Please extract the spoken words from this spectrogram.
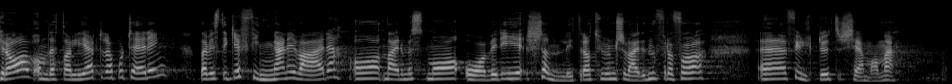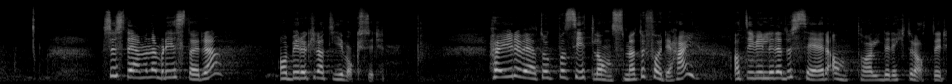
krav om detaljert rapportering, der vi stikker fingeren i været og nærmest må over i skjønnlitteraturens verden for å få eh, fylt ut skjemaene. Systemene blir større, og byråkratiet vokser. Høyre vedtok på sitt landsmøte forrige helg at de ville redusere antall direktorater.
